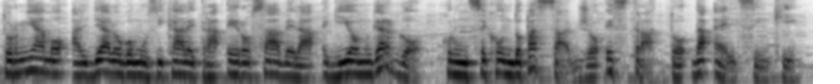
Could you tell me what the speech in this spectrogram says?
Torniamo al dialogo musicale tra Erosavela e Guillaume Gargot con un secondo passaggio estratto da Helsinki.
